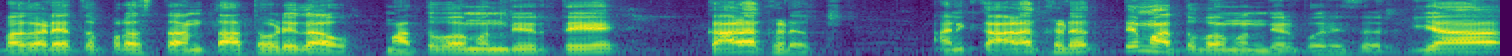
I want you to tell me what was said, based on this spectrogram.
बगाड्याचं प्रस्थान ताथोडे गाव मातोबा मंदिर ते काळाखडक आणि काळाखडक ते मातोबा मंदिर परिसर. या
